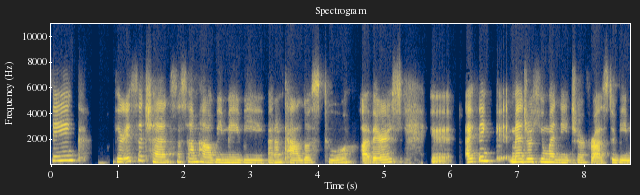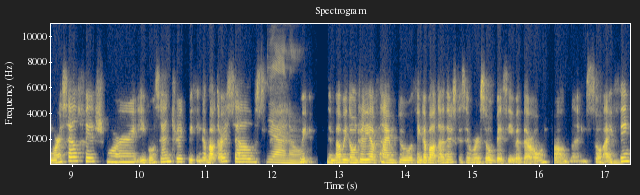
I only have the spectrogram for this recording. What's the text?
think there is a chance na somehow we may be parang callous to others. Eh, I think medyo human nature for us to be more selfish, more egocentric. We think about ourselves. Yeah, no. We, diba, we don't really have time to think about others because we're so busy with our own problems. So I Mhm. think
